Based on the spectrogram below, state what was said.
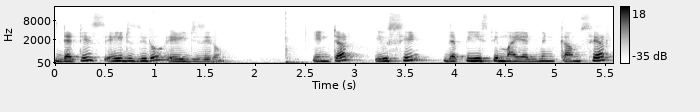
that is 8080 enter. You see the php myadmin comes here.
